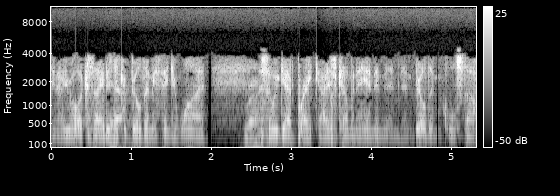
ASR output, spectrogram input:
You know, you're all excited you could build anything you want. right. So we got bright guys coming in and, and, and building cool stuff.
